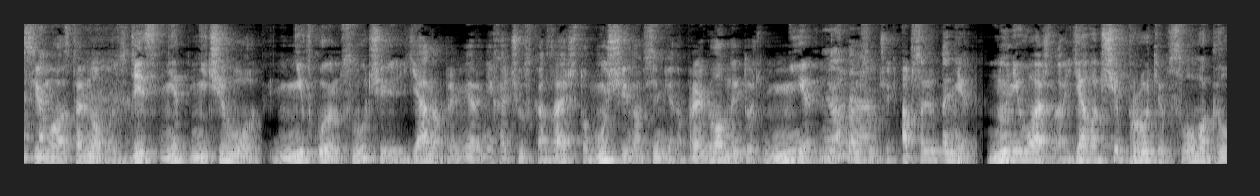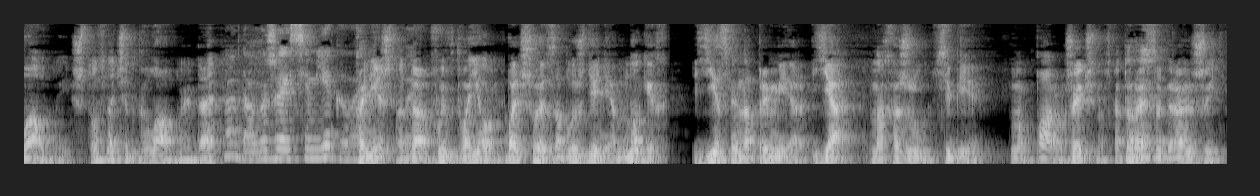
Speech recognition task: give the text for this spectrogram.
всему остальному. Здесь нет ничего. Ни в коем случае я, например, не хочу сказать, что мужчина в семье, например, главный и точно. Нет, ни Ну в коем да. случае. Абсолютно нет. Ну, неважно. Я вообще против слова главный. Что значит главный, да? Ну да, вы же о семье говорите. Конечно, да, вы вдвоем. Большое заблуждение многих, если, например, я нахожу себе ну, пару, женщину, с которой я собираюсь жить,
